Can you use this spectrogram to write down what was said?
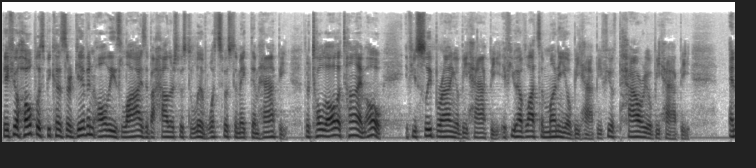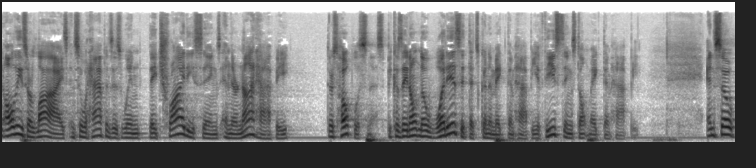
They feel hopeless because they're given all these lies about how they're supposed to live what's supposed to make them happy. They're told all the time oh if you sleep around you'll be happy. If you have lots of money you'll be happy. If you have power you'll be happy. And all these are lies. And so what happens is when they try these things and they're not happy there's hopelessness because they don't know what is it that's going to make them happy if these things don't make them happy. And so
